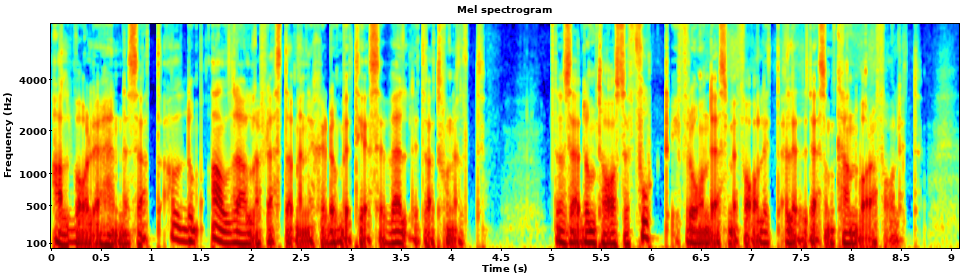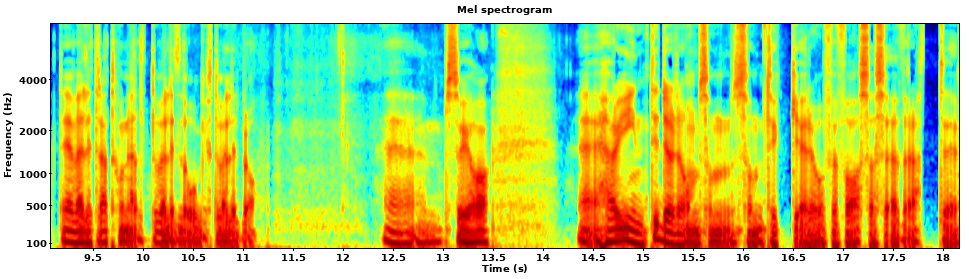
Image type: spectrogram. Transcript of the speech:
allvarliga händelser att all, de allra, allra flesta människor de beter sig väldigt rationellt. Det vill säga de tar sig fort ifrån det som är farligt eller det som kan vara farligt. Det är väldigt rationellt och väldigt logiskt och väldigt bra. Eh, så jag eh, hör ju inte till de som, som tycker och förfasas över att, eh,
